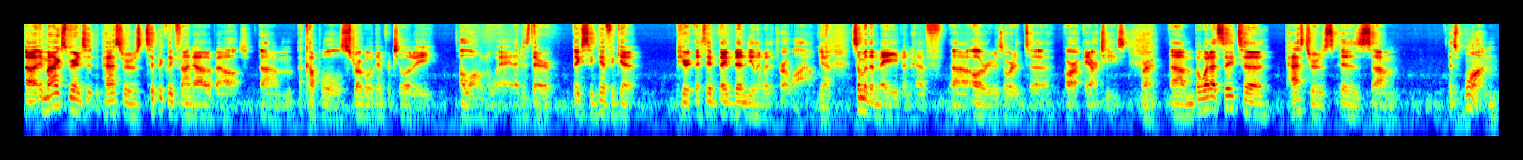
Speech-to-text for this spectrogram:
Uh, in my experience, pastors typically find out about um, a couple's struggle with infertility along the way. That is, their significant period. They've, they've been dealing with it for a while. Yeah. Some of them may even have uh, already resorted to or ARTs. Right. Um, but what I'd say to pastors is, um, is one,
